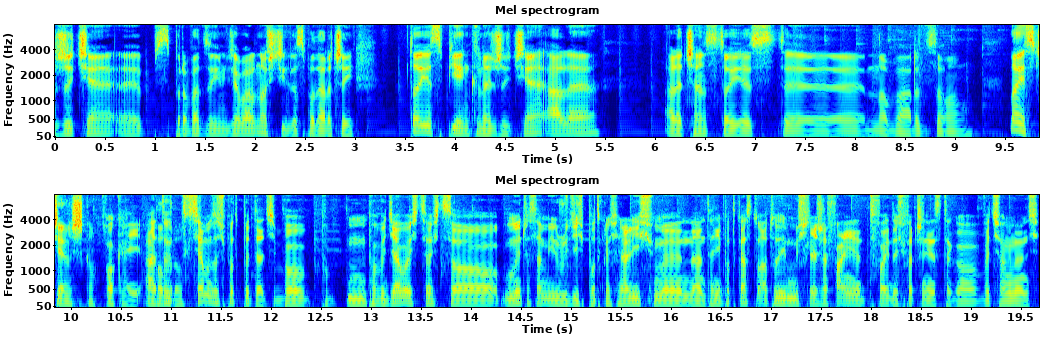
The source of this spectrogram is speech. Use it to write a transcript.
życie e, z prowadzeniem działalności gospodarczej. To jest piękne życie, ale, ale często jest no bardzo no jest ciężko. Okej, okay, a to prostu. chciałem coś podpytać, bo powiedziałeś coś, co my czasami już gdzieś podkreślaliśmy na antenie podcastu, a tutaj myślę, że fajnie twoje doświadczenie z tego wyciągnąć.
